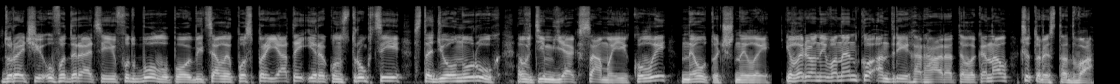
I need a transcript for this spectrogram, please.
До речі, у Федерації футболу пообіцяли посприяти і реконструкції стадіону Рух. Втім, як саме і коли не уточнили. Іларіон Іваненко, Андрій Гаргара, телеканал 402.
